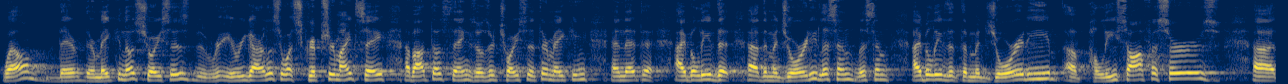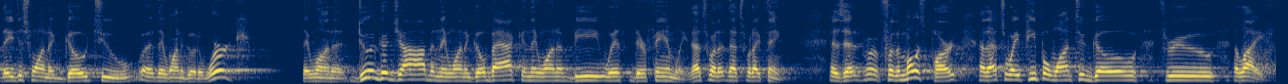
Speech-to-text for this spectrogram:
well, they're, they're making those choices, regardless of what scripture might say about those things. Those are choices that they're making. And that uh, I believe that uh, the majority, listen, listen, I believe that the majority of police officers, uh, they just want to go to, uh, they want to go to work. They want to do a good job and they want to go back and they want to be with their family. That's what, that's what I think. Is that for, for the most part, uh, that's the way people want to go through life.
